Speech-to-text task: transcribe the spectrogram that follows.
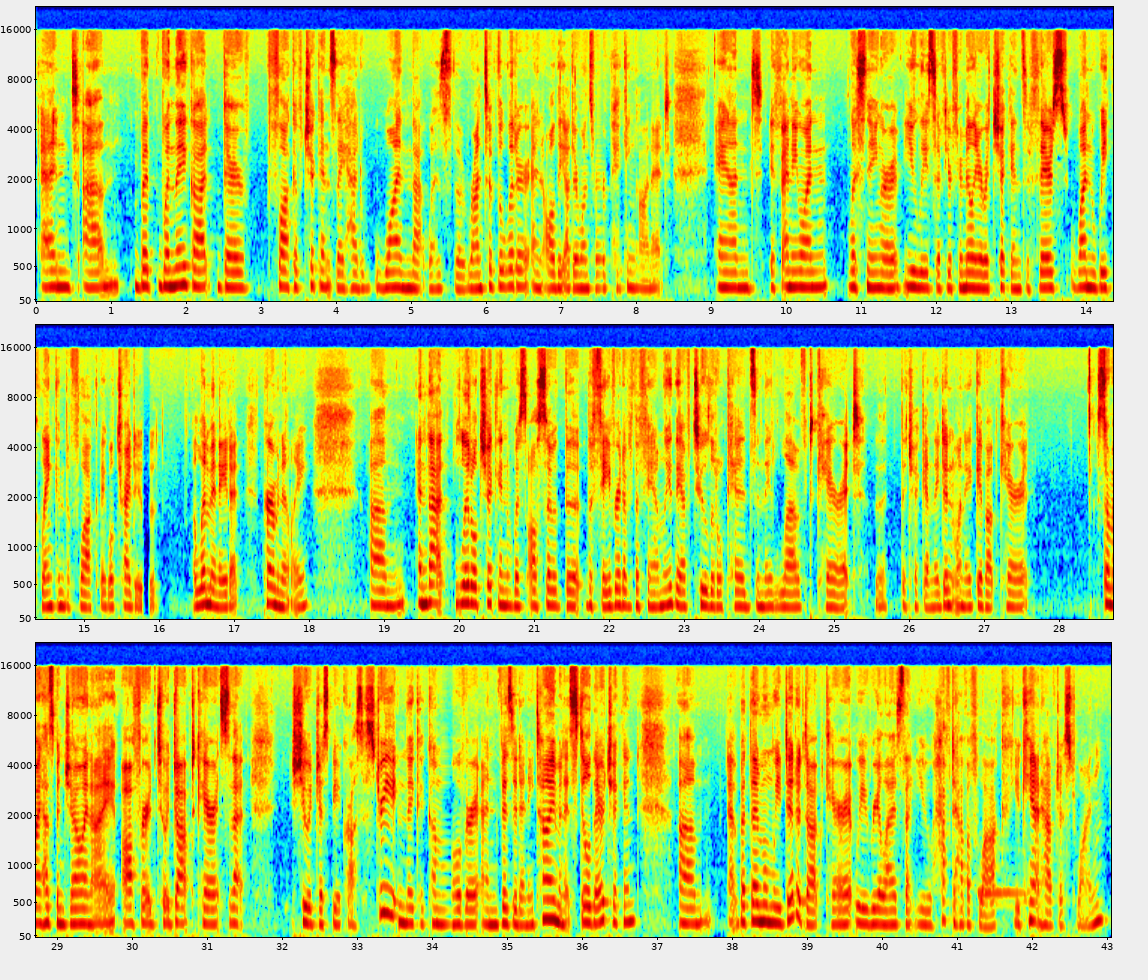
And um, but when they got their flock of chickens, they had one that was the runt of the litter, and all the other ones were picking on it. And if anyone listening, or you, Lisa, if you're familiar with chickens, if there's one weak link in the flock, they will try to eliminate it permanently. Um, and that little chicken was also the, the favorite of the family. They have two little kids and they loved Carrot, the, the chicken. They didn't want to give up Carrot. So my husband Joe and I offered to adopt Carrot so that she would just be across the street and they could come over and visit anytime and it's still their chicken. Um, but then when we did adopt Carrot, we realized that you have to have a flock. You can't have just one.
